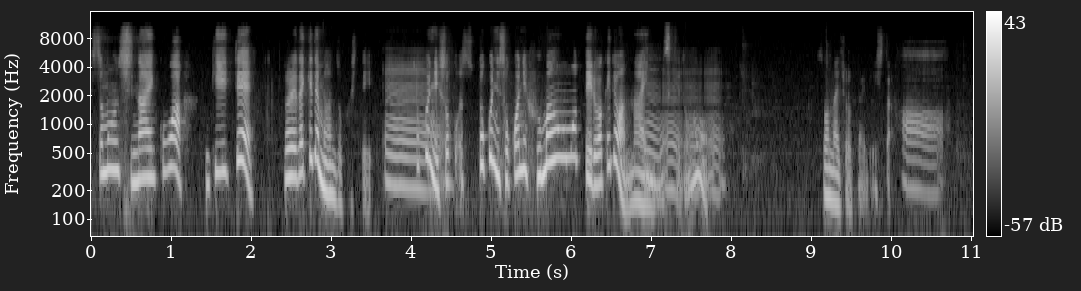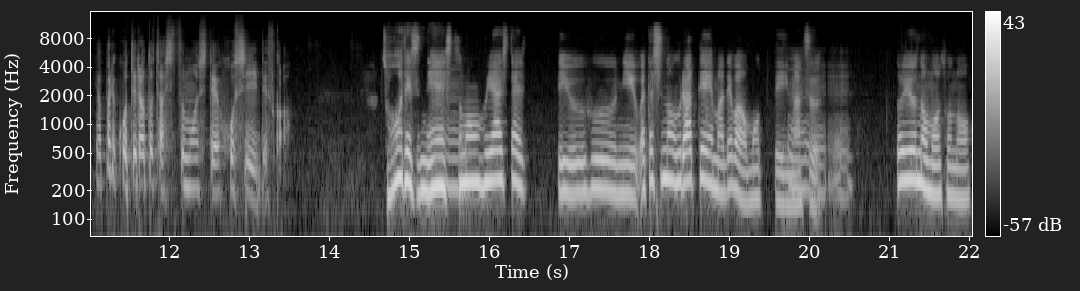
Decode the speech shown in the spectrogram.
質問しない子は聞いてそれだけで満足している。特にそこ特にそこに不満を持っているわけではないんですけども、うんうんうん。うん、そんな状態でした。あやっぱりこちらとじゃ質問してほしいですか？そうですね、質問を増やしたいっていうふうに私の裏テーマでは思っています。うんうんうん、というのもその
